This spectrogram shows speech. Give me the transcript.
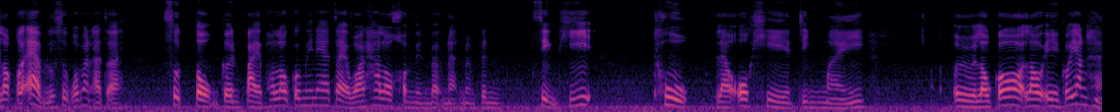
เราก็แอบรู้สึกว่ามันอาจจะสุดโต่งเกินไป เพราะเราก็ไม่แน่ใจว่าถ้าเราคอมเมนต์แบบนั้นมันเป็นสิ่งที่ ถูกแล้วโอเคจริงไหมเออเราก็เราเองก็ยังหา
